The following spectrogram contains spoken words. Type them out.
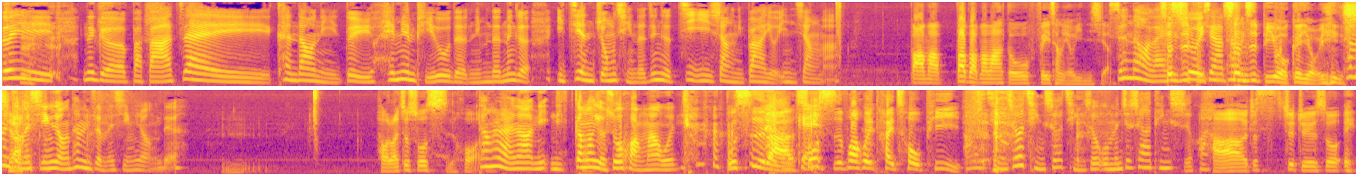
所以那个爸爸在看到你对于黑面皮鹭的你们的那个一见钟情的那个记忆上，你爸有印象吗？爸妈、爸爸妈妈都非常有印象，真的，我来说一下他们，甚至比我更有印象。他们怎么形容？他们怎么形容的？嗯，好了，就说实话。当然了，你你刚刚有说谎吗？我 不是啦，说实话会太臭屁。请说，请说，请说，我们就是要听实话。好，就是就觉得说，哎，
